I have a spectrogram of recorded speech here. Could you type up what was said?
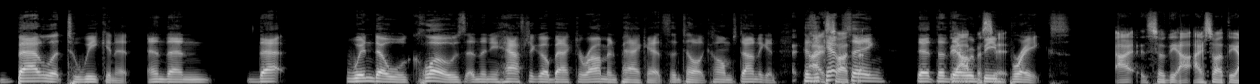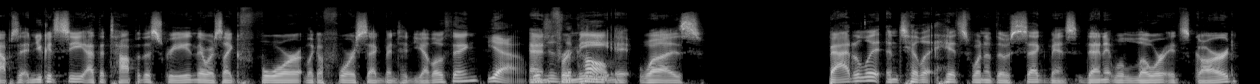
battle it to weaken it and then that window will close and then you have to go back to ramen packets until it calms down again because I it saw kept it the- saying that, that the there would be breaks I so the I saw it the opposite, and you could see at the top of the screen there was like four like a four segmented yellow thing, yeah which and for me calm. it was battle it until it hits one of those segments, then it will lower its guard.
